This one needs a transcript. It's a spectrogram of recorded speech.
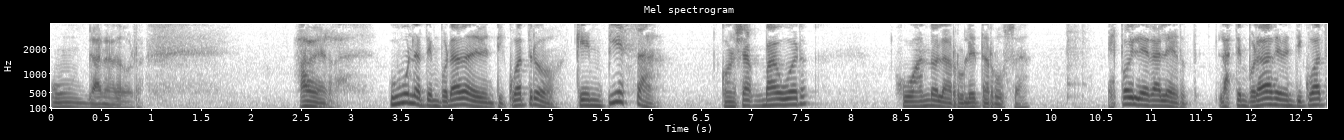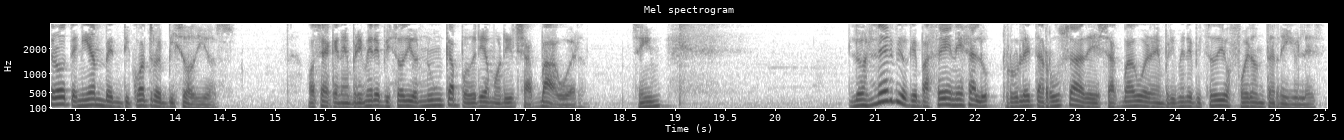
un ganador. A ver, Hubo una temporada de 24 que empieza con Jack Bauer jugando la ruleta rusa. Spoiler alert, las temporadas de 24 tenían 24 episodios. O sea que en el primer episodio nunca podría morir Jack Bauer. ¿sí? Los nervios que pasé en esa ruleta rusa de Jack Bauer en el primer episodio fueron terribles.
